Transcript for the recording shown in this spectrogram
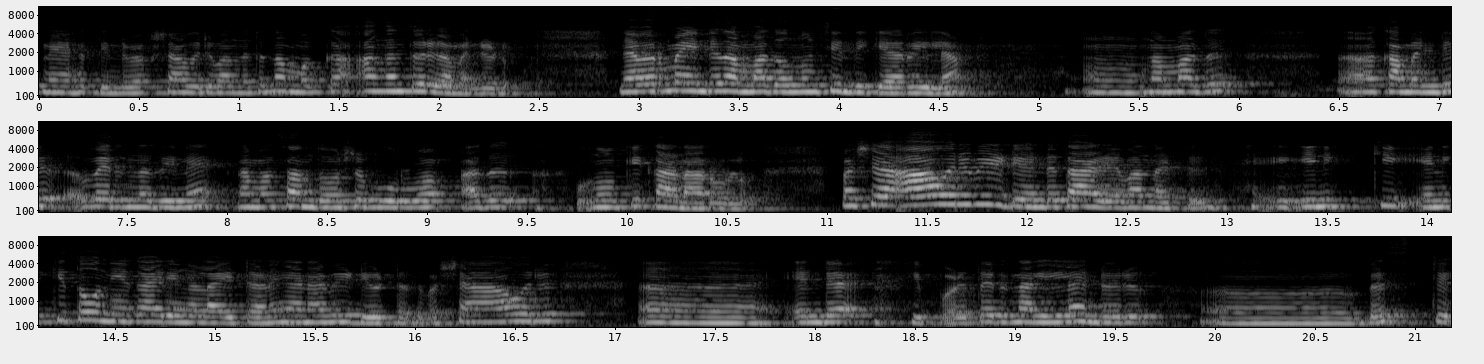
സ്നേഹത്തിന്റെ പക്ഷം അവർ വന്നിട്ട് നമുക്ക് അങ്ങനത്തെ ഒരു കമന്റ് ഇടും. നെവർ മൈൻഡ് നമ്മൾ അതൊന്നും ചിന്തിക്കാറില്ല. നമ്മത് നമ്മ അത് കമന്റ് വരുന്നതിനെ നമ്മൾ സന്തോഷപൂർവം അത് നോക്കി കാണാറുള്ളൂ. പക്ഷേ ആ ഒരു വീഡിയോന്റെ താഴെ വന്നിട്ട് എനിക്ക് എനിക്ക് തോന്നിയ കാര്യങ്ങളായിട്ടാണ് ഞാൻ ആ വീഡിയോ ഇട്ടത്. പക്ഷേ ആ ഒരു എന്റെ ഇപ്പോഴത്തെ ഒരു നല്ല എന്റെ ഒരു ബെസ്റ്റ്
